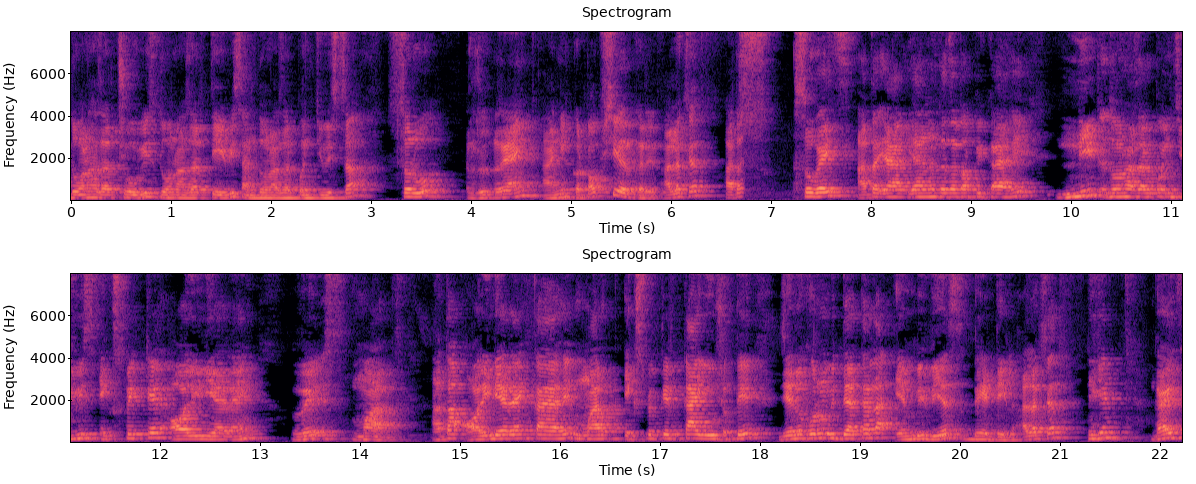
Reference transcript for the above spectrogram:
दोन हजार चोवीस दोन हजार तेवीस आणि दोन हजार पंचवीसचा सर्व रँक आणि कट ऑफ शेअर करेल. आ लक्षात? आता सो गाईज आता या यानंतरचा टॉपिक काय आहे? नीट दोन हजार पंचवीस एक्सपेक्टेड ऑल इंडिया रँक वेस्ट मार्क आता ऑल इंडिया रँक काय आहे? मार्क एक्सपेक्टेड काय येऊ शकते? जेणेकरून विद्यार्थ्याला एमबीबीएस भेटेल. लक्षात? ठीक आहे? गाईज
